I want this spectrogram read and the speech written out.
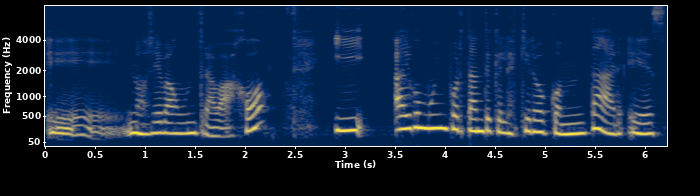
eh, nos lleva a un trabajo. Y algo muy importante que les quiero contar es,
